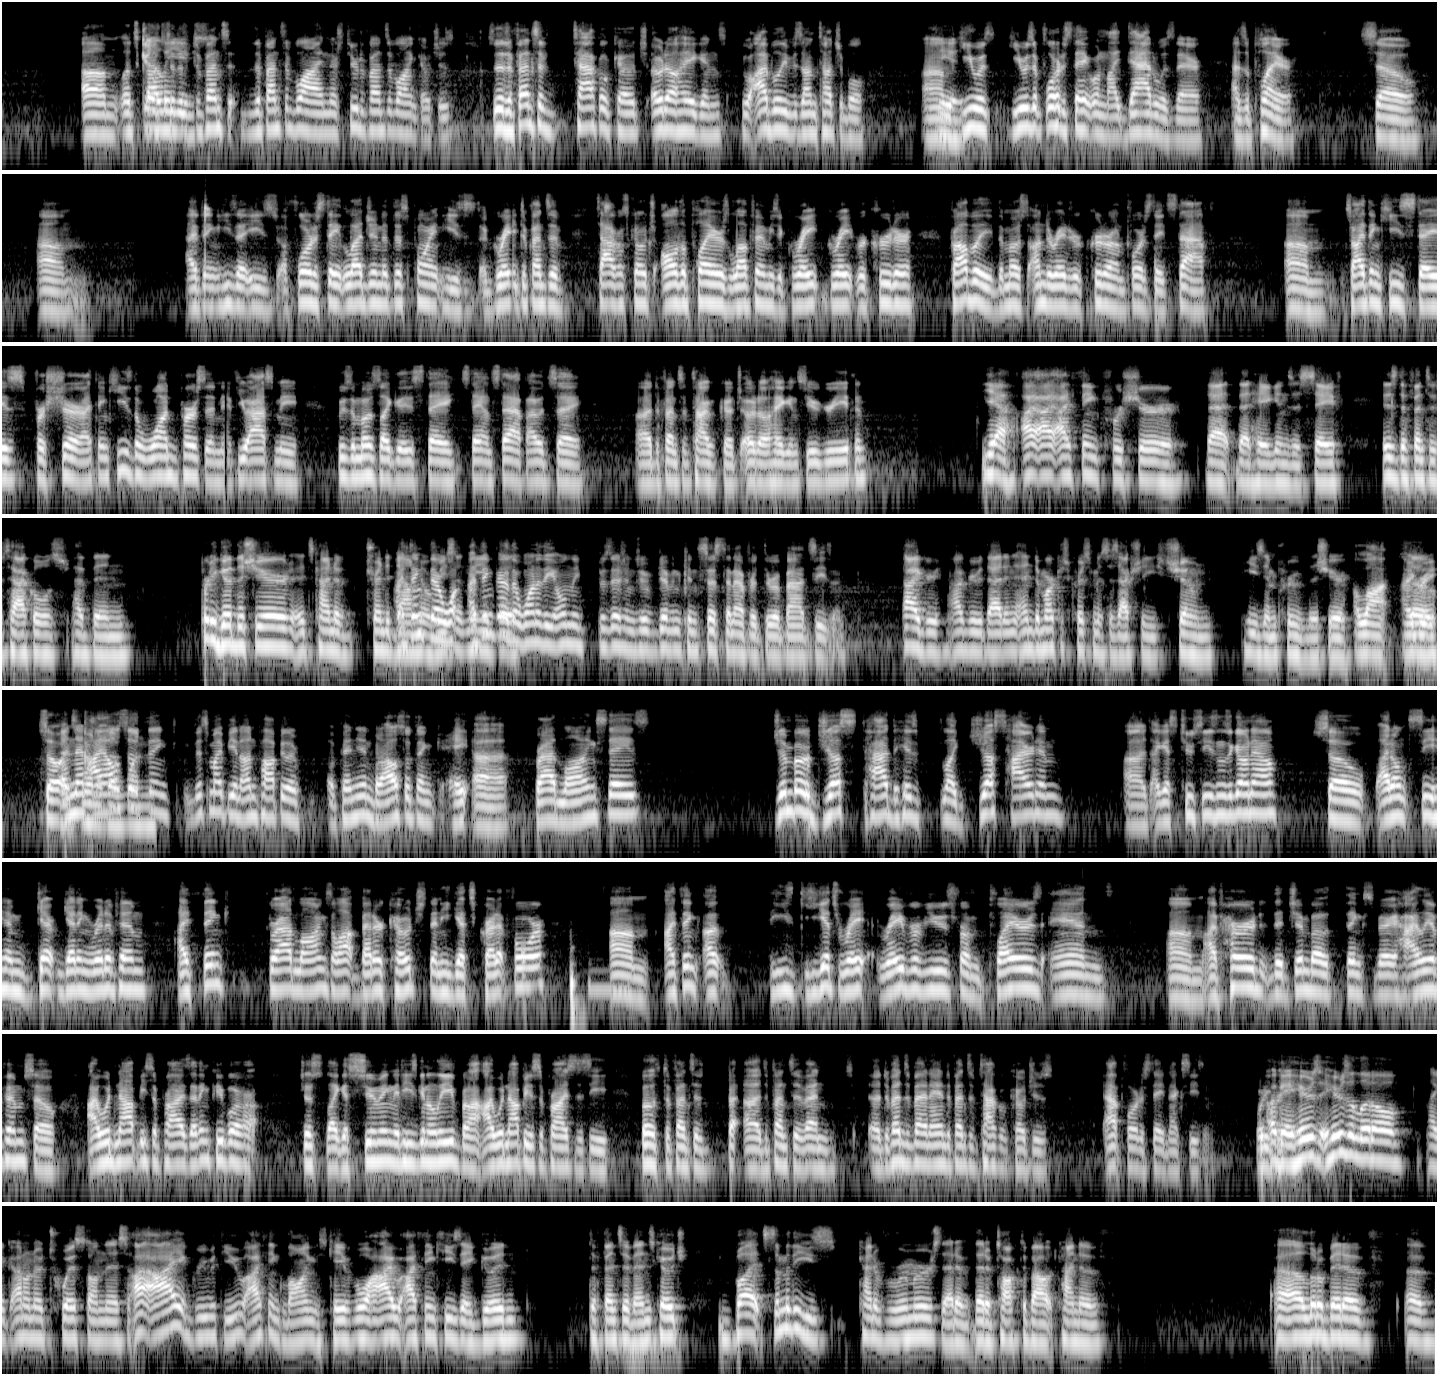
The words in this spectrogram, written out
um, let's go to the defensive defensive line. There's two defensive line coaches. So the defensive tackle coach Odell Haggins, who I believe is untouchable. Um, He he, was he was at Florida State when my dad was there as a player. So, um, I think he's a he's a Florida State legend at this point. He's a great defensive tackles coach. All the players love him. He's a great great recruiter. Probably the most underrated recruiter on Florida State staff. Um, so I think he stays for sure. I think he's the one person, if you ask me, who's the most likely to stay stay on staff. I would say uh, defensive tackle coach Odell Haggins. Do you agree, Ethan? Yeah, I, I, I think for sure that that Haggins is safe. His defensive tackles have been pretty good this year. It's kind of trended downhill I think they're recently. I think they're the one of the only positions who've given consistent effort through a bad season. I agree. I agree with that. And and Demarcus Christmas has actually shown he's improved this year. A lot. I agree. So and then I also one- think this might be an unpopular opinion, but I also think hey, uh, Brad Lawing stays. Jimbo just had his like just hired him, uh, I guess two seasons ago now. So I don't see him get getting rid of him. I think Brad Lawing's a lot better coach than he gets credit for. Um, I think uh, he's he gets ra- rave reviews from players, and um, I've heard that Jimbo thinks very highly of him. So I would not be surprised. I think people are just like assuming that he's going to leave, but I, I would not be surprised to see both defensive uh, defensive end uh, defensive end and defensive tackle coaches at Florida State next season. What do you Okay, here's here's a little like I don't know twist on this. I, I agree with you. I think Lawing is capable. I I think he's a good defensive ends coach. But some of these kind of rumors that have that have talked about kind of a little bit of of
